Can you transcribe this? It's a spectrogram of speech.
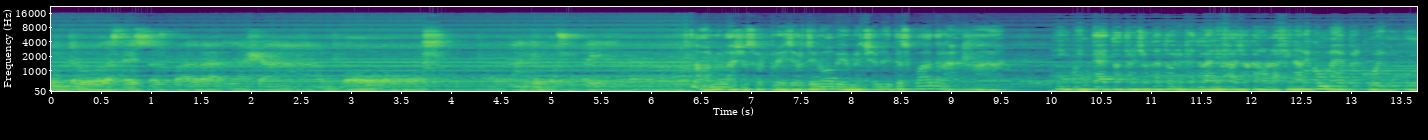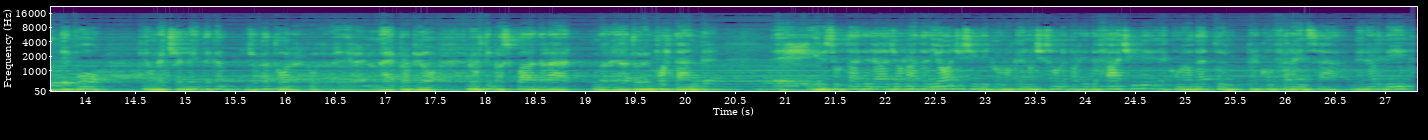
contro la stessa squadra lascia un po' anche un po' sorpresa. No, non lascia sorprese. Orgenuovi è un'eccellente squadra, ha in quintetto tre giocatori che due anni fa giocano la finale con me, per cui un, un Devo che è un eccellente camp- giocatore, per cui dire, non è proprio l'ultima squadra, un allenatore importante. E I risultati della giornata di oggi ci dicono che non ci sono le partite facili e come ho detto in preconferenza venerdì,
